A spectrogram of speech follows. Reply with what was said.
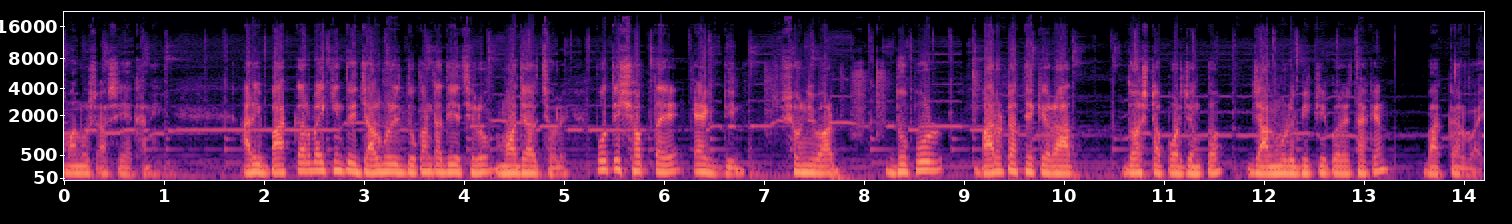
মানুষ আসে এখানে। আর এই বাক্কার ভাই কিন্তু এই জালমুড়ির দোকানটা দিয়েছিল মজার চলে প্রতি সপ্তাহে একদিন, শনিবার দুপুর বারোটা থেকে রাত দশটা পর্যন্ত জালমুড়ি বিক্রি করে থাকেন বাক্কার ভাই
